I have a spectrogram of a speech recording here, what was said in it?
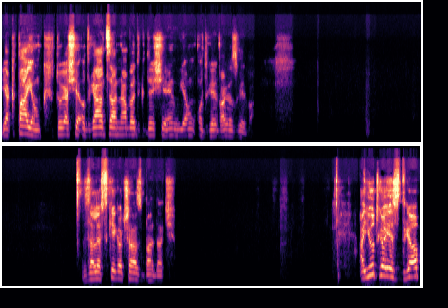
Jak pająk, która się odradza, nawet gdy się ją odrywa, rozrywa. Zalewskiego trzeba zbadać. A jutro jest drop.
